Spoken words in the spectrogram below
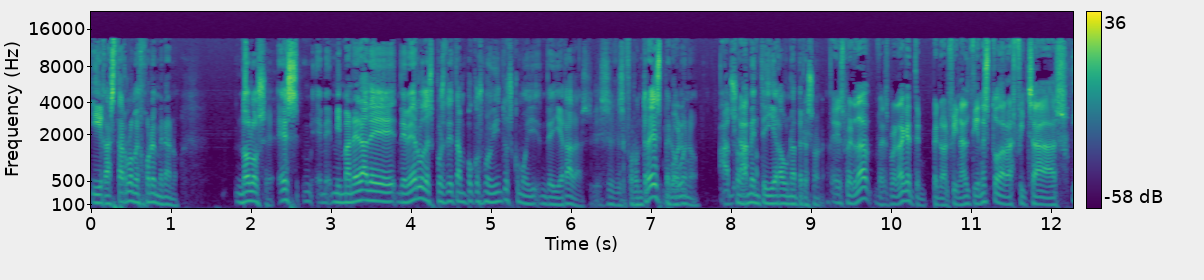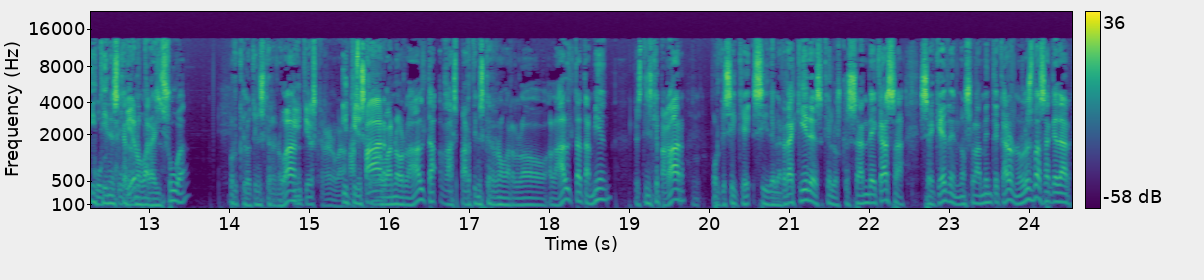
y gastarlo mejor en verano. No lo sé. Es mi- mi manera de, de verlo después de tan pocos movimientos como de llegadas. Que fueron tres, pero Bueno, bueno, a- solamente llega una persona. Es verdad, es verdad que te- pero al final tienes todas las fichas Y tienes que renovar a Insúa, porque lo tienes que renovar. Y tienes que renovar Y a tienes que renovarlo a la alta. Gaspar tienes que renovarlo a la alta también. Les tienes que pagar. Mm. Porque sí que si de verdad quieres que los que sean de casa se queden, no solamente, claro, no les vas a quedar.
